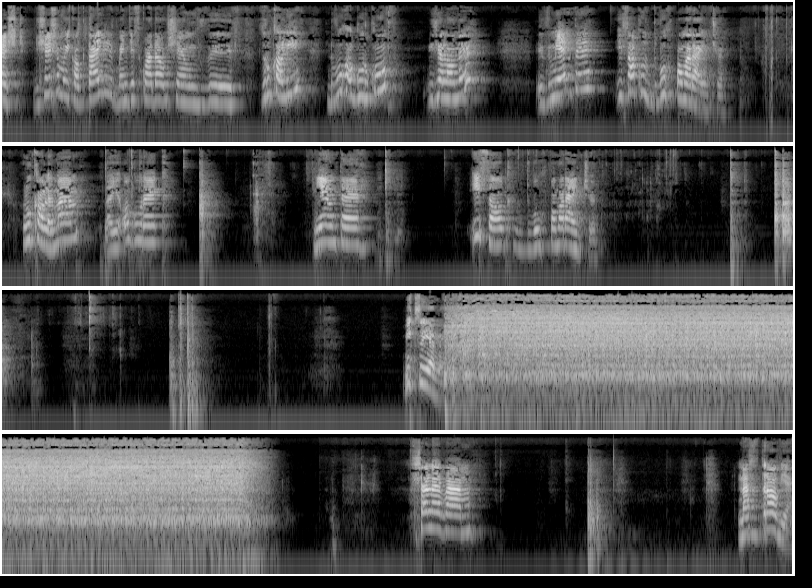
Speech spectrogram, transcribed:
Cześć! Dzisiejszy mój koktajl będzie składał się z, z rukoli, dwóch ogórków zielonych, z mięty i soku z dwóch pomarańczy. Rukolę mam, daję ogórek, miętę i sok z dwóch pomarańczy. Miksujemy. Przelewam. Na zdrowie.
